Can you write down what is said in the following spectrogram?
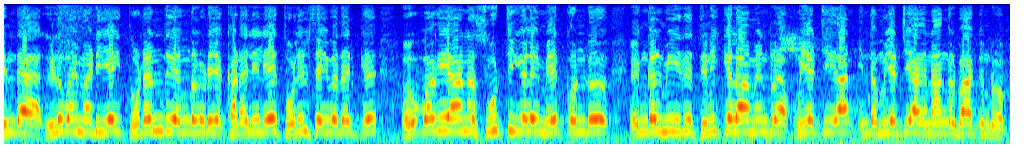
இந்த இழுவைமடியை தொடர்ந்து எங்களுடைய கடலிலே தொழில் செய்வதற்கு எவ்வகையான சூழ்ச்சிகளை மேற்கொண்டு எங்கள் மீது திணிக்கலாம் என்ற முயற்சி தான் இந்த முயற்சியாக நாங்கள் பார்க்கின்றோம்.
